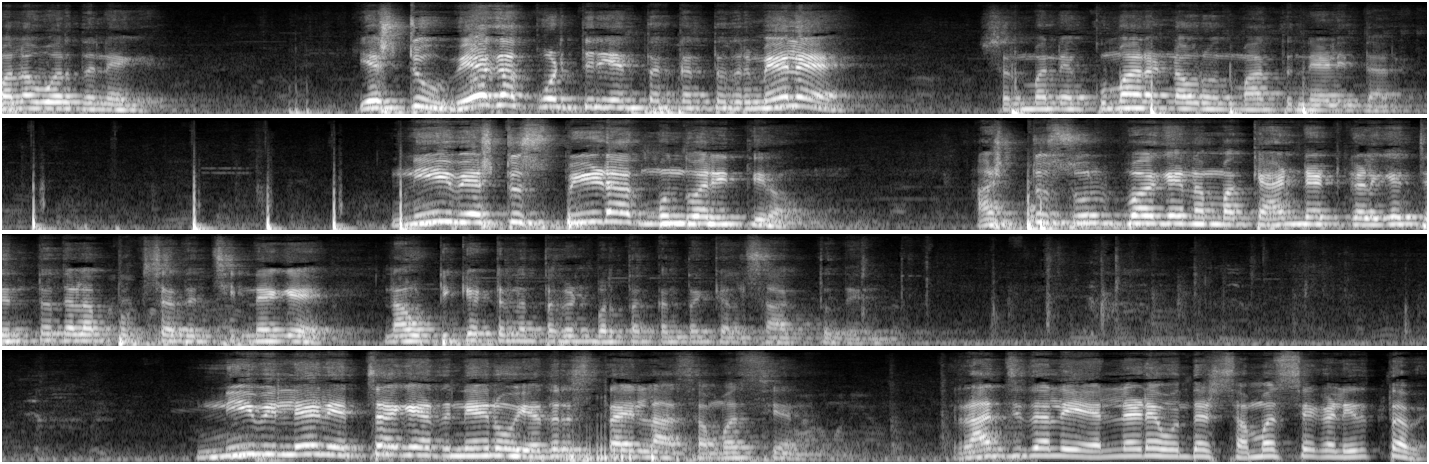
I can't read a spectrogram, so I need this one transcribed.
ಬಲವರ್ಧನೆಗೆ ಎಷ್ಟು ವೇಗ ಕೊಡ್ತೀರಿ ಅಂತಕ್ಕಂಥದ್ರ ಮೇಲೆ ಸನ್ಮಾನ್ಯ ಕುಮಾರಣ್ಣ ಅವರು ಒಂದು ಮಾತನ್ನು ಹೇಳಿದ್ದಾರೆ. ನೀವೆಷ್ಟು ಸ್ಪೀಡಾಗಿ ಮುಂದುವರಿತೀರೋ, ಅಷ್ಟು ಸುಲಭವಾಗಿ ನಮ್ಮ ಕ್ಯಾಂಡಿಡೇಟ್ಗಳಿಗೆ ಜನತಾದಳ ಪಕ್ಷದ ಚಿಹ್ನೆಗೆ ನಾವು ಟಿಕೆಟನ್ನು ತಗೊಂಡು ಬರ್ತಕ್ಕಂಥ ಕೆಲಸ ಆಗ್ತದೆ ಅಂತ. ನೀವಿಲ್ಲೇನು ಹೆಚ್ಚಾಗಿ ಅದನ್ನೇನು ಎದುರಿಸ್ತಾ ಇಲ್ಲ ಆ ಸಮಸ್ಯೆ ರಾಜ್ಯದಲ್ಲಿ ಎಲ್ಲೆಡೆ ಒಂದಷ್ಟು ಸಮಸ್ಯೆಗಳಿರ್ತವೆ.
